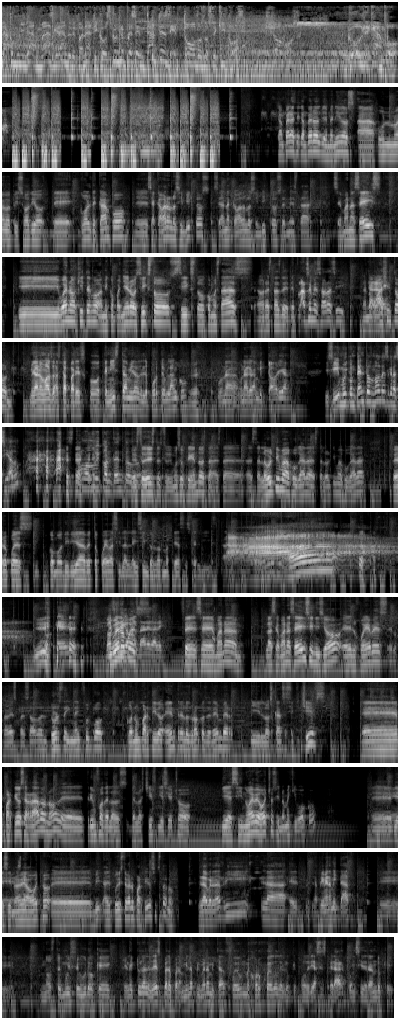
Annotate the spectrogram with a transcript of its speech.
La comunidad más grande de fanáticos con representantes de todos los equipos. Somos Gol de Campo. Camperas y camperos, bienvenidos a un nuevo episodio de Gol de Campo. Eh, se acabaron los invictos, se han acabado los invictos en esta semana 6. Y bueno, aquí tengo a mi compañero Sixto. Sixto, ¿cómo estás? Ahora estás de, de plácemes, ahora sí. Ganó Caray. Washington. Mira nomás, hasta parezco tenista, mira, del deporte blanco. Eh, Una, una gran victoria. Y sí, muy contentos, ¿no? Desgraciado. Estamos muy contentos. ¿no? esto, esto, estuvimos sufriendo hasta, hasta, hasta la última jugada, hasta la última jugada. Pero pues, como diría Beto Cuevas, y la ley sin dolor no te haces feliz. Ah. Y-. No Y bueno, pues, Dale, dale. Se- semana, la semana 6 inició el jueves, el jueves pasado, el Thursday Night Football, con un partido entre los Broncos de Denver y los Kansas City Chiefs. Eh, partido cerrado, ¿no? De triunfo de los, de los Chiefs 18, 19-8, si no me equivoco. Eh, Eh, 19 sí. a 8. Eh, eh, ¿Pudiste ver el partido, Sixto, o no? La verdad vi la, el- la primera mitad. no estoy muy seguro qué, qué lectura le des, pero para mí la primera mitad fue un mejor juego de lo que podrías esperar, considerando que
